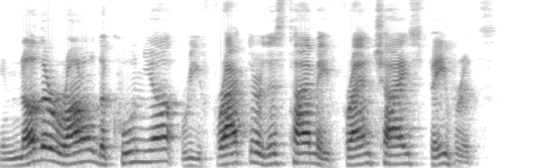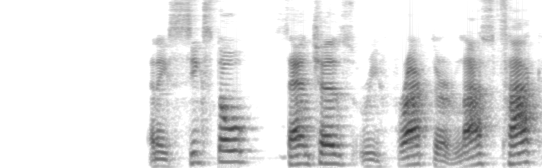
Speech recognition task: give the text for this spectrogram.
Another Ronald Acuna refractor, this time a franchise favorites and a Sixto Sanchez refractor. Last pack,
